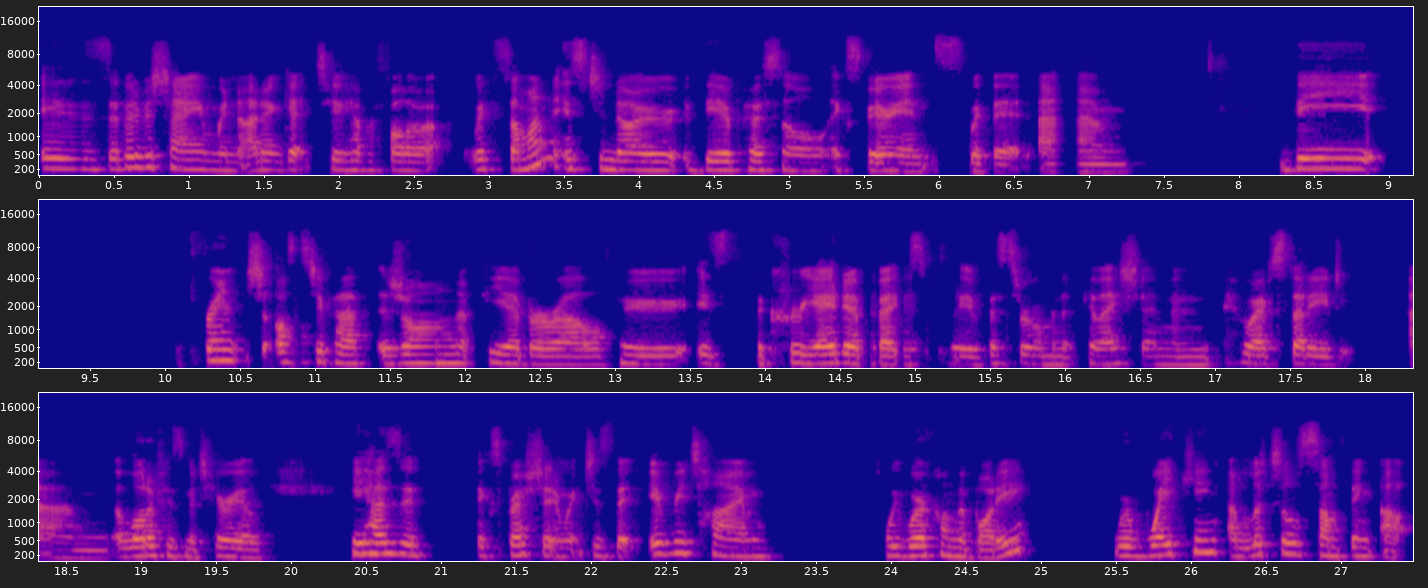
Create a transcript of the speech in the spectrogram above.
is a bit of a shame when I don't get to have a follow up with someone is to know their personal experience with it. Um, the French osteopath Jean Pierre Barral, who is the creator basically of visceral manipulation and who I've studied um, a lot of his material, he has an expression which is that every time we work on the body, we're waking a little something up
